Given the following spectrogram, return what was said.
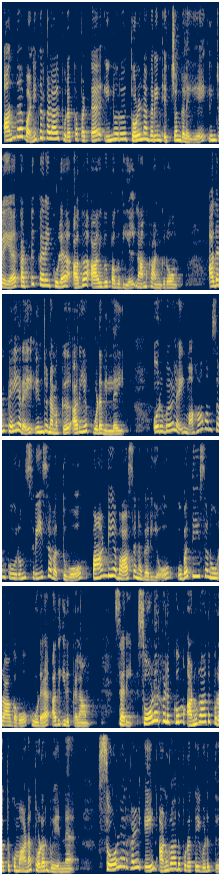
அந்த வணிகர்களால் புறக்கப்பட்ட இன்னொரு தொல்நகரின் எச்சங்களையே இன்றைய கட்டுக்கரை குல அக ஆய்வு பகுதியில் நாம் காண்கிறோம். அதன் பெயரை இன்று நமக்கு அறியக்கூடவில்லை. ஒருவேளை மகாவம்சம் கூறும் ஸ்ரீசவத்துவோ பாண்டிய வாசநகரியோ உபதீசனூராகவோ கூட அது இருக்கலாம். சரி சோழர்களுக்கும் அனுராதபுரத்துக்குமான தொடர்பு என்ன? சோழர்கள் ஏன் அனுராதபுரத்தை விடுத்து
